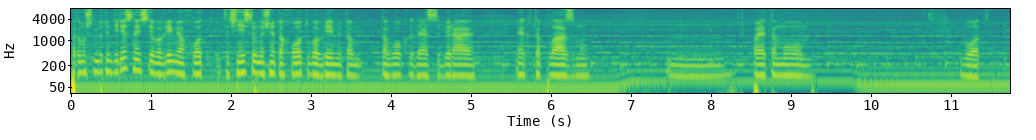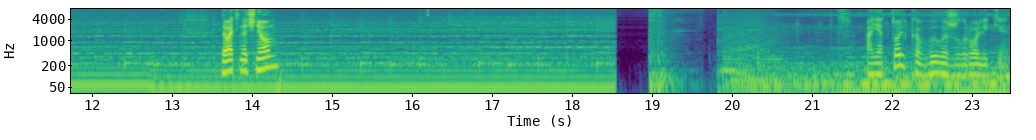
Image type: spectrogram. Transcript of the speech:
Потому что мне будет интересно, если во время охоты, точнее, если он начнет охоту во время там того, когда я собираю эктоплазму. Поэтому... Вот. Давайте начнем. А я только выложил ролики.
